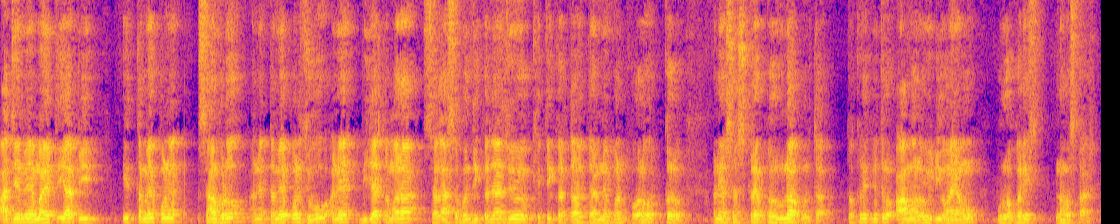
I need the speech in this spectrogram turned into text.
આજે મેં માહિતી આપી. એ તમે પણ સાંભળો અને તમે પણ જુઓ અને બીજા તમારા સગા સંબંધી કદાચ ખેતી કરતા હોય તો એમને પણ ફોરવર્ડ કરો અને સબસ્ક્રાઈબ કરવું ના ભૂલતા. તો ખરીદ મિત્રો, આ મારો વીડિયો અહીંયા હું પૂરો કરીશ. નમસ્કાર.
